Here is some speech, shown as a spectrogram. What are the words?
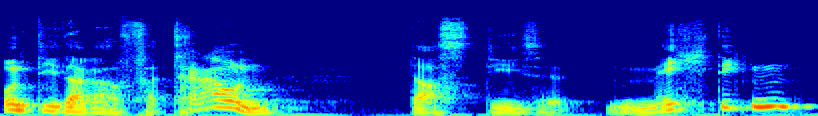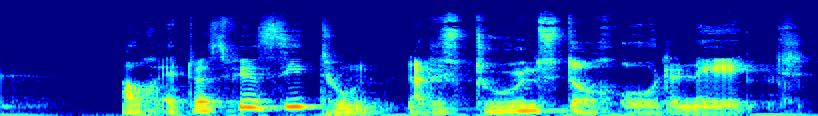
und die darauf vertrauen, dass diese Mächtigen auch etwas für sie tun. Na, das tun's doch, oder nicht?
